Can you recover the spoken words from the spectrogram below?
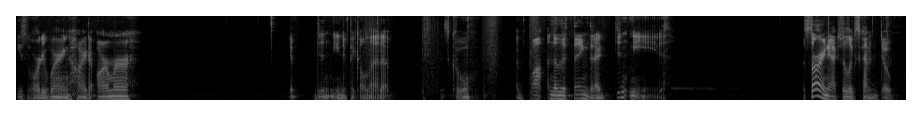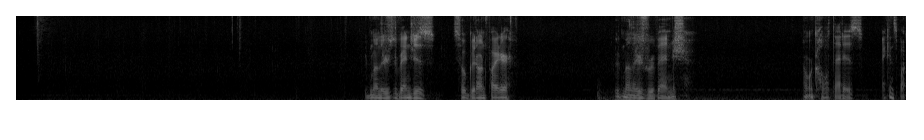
He's already wearing hide armor. Yep, didn't need to pick all that up. It's cool. I bought another thing that I didn't need. The starring actually looks kind of dope. Good Mother's Revenge is so good on Fighter. Good Mother's Revenge. I don't recall what that is. I can sp-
